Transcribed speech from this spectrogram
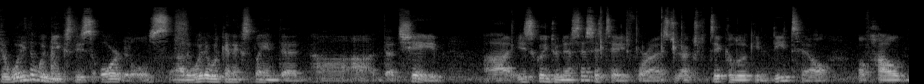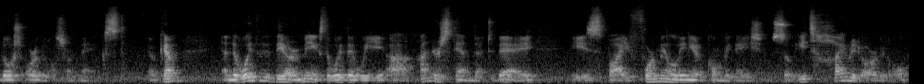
the way that we mix these orbitals, uh, the way that we can explain that uh, uh, that shape, uh, is going to necessitate for us to actually take a look in detail of how those orbitals are mixed. Okay. And the way that they are mixed, the way that we uh, understand that today, is by forming a linear combination. So each hybrid orbital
